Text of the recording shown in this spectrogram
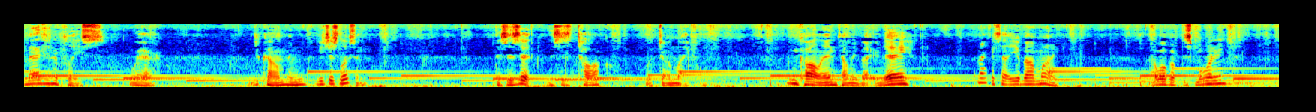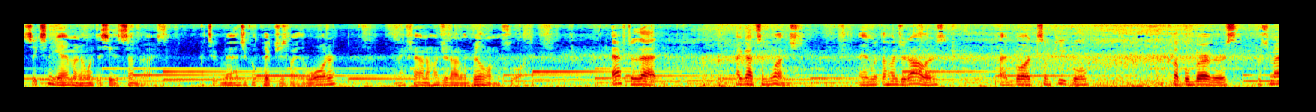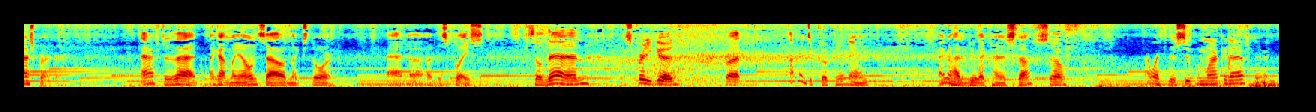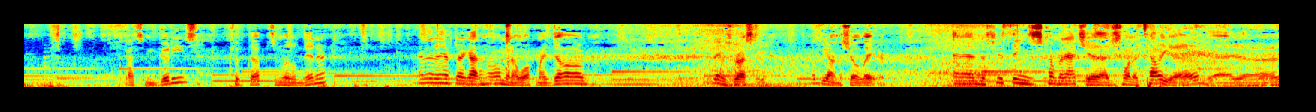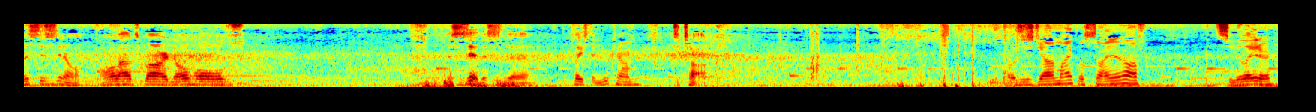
imagine a place where you come and you just listen. This is it. This is Talk with John Michael. You can call in, tell me about your day, and I can tell you about mine. I woke up this morning, 6 a.m., and I went to see the sunrise. I took magical pictures by the water, and I found a $100 bill on the floor. After that, I got some lunch. And with the $100, I bought some people a couple burgers from Smashburger. After that, I got my own salad next door at uh, this place. So then, it's pretty good, but I'm into cooking and I know how to do that kind of stuff. So I went to the supermarket after and got some goodies, cooked up some little dinner, and then after I got home and I walked my dog, name's Rusty. He'll be on the show later. And a few things coming at you. I just want to tell you that uh, this is, you know, all outs barred, no holes. This is it. This is the, the place that you come to talk. This is John Michael signing off. See you later.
